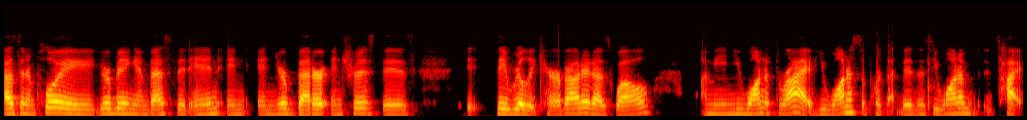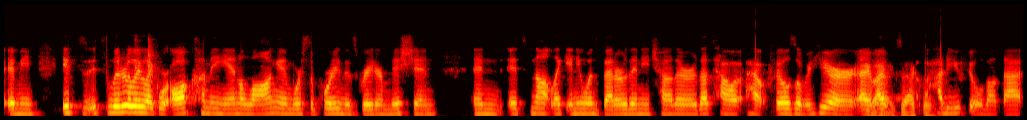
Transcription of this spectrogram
as an employee you're being invested in and, and your better interest is it, they really care about it as well. I mean you want to thrive you want to support that business you want to tie i mean it's it's literally like we're all coming in along and we're supporting this greater mission and it's not like anyone's better than each other. That's how it, how it feels over here. Yeah, I, exactly. how do you feel about that?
